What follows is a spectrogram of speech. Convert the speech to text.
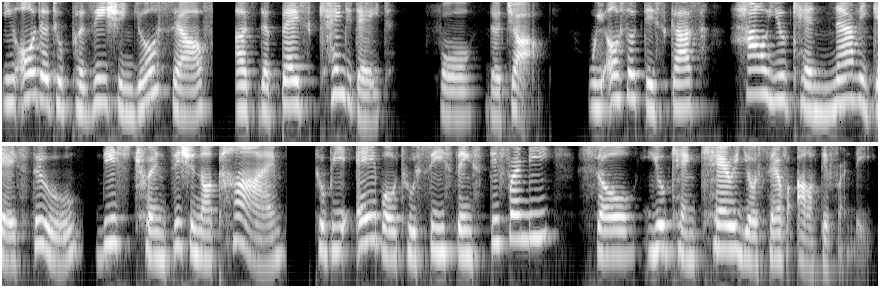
in order to position yourself as the best candidate for the job. We also discuss how you can navigate through this transitional time to be able to see things differently so you can carry yourself out differently.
